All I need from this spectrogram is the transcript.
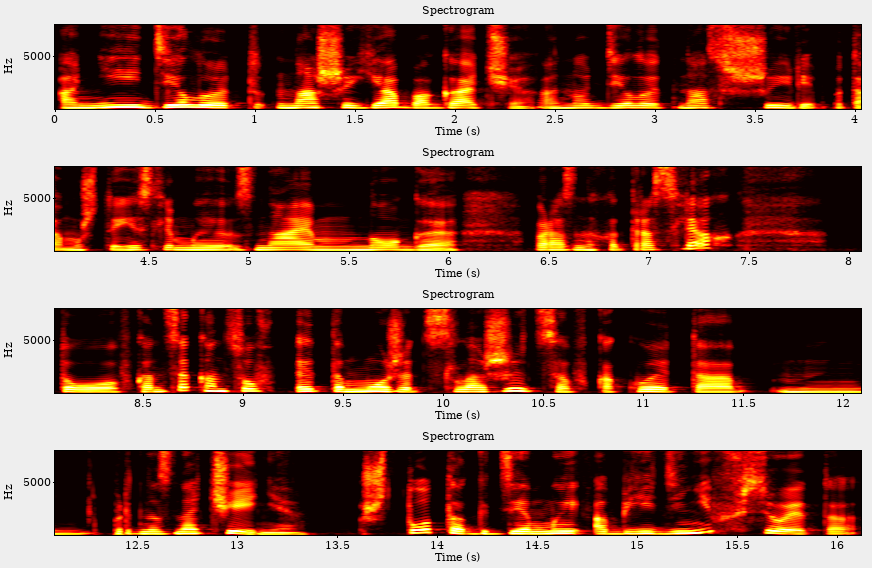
они делают наше «я» богаче, оно делает нас шире, потому что если мы знаем многое в разных отраслях, то в конце концов это может сложиться в какое-то предназначение. Что-то, где мы, объединив все это,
